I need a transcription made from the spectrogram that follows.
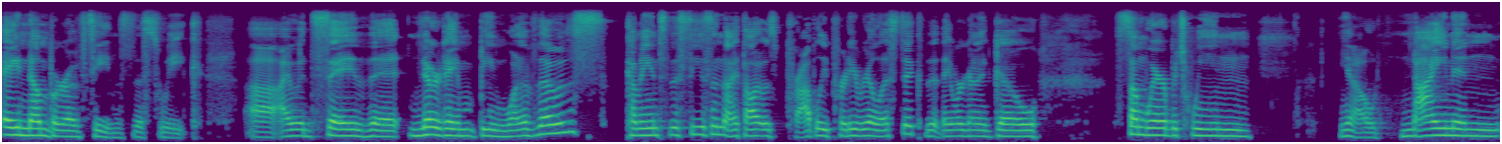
a number of teams this week uh, I would say that Notre Dame being one of those coming into the season, I thought it was probably pretty realistic that they were going to go somewhere between, you know, nine and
